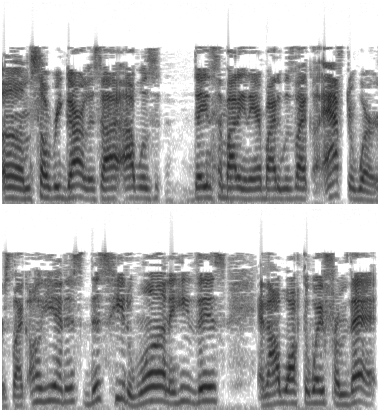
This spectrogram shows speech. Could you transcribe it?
Um, so regardless, I, I was dating somebody and everybody was like afterwards, like, oh yeah, this, this, he the one and he this. And I walked away from that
